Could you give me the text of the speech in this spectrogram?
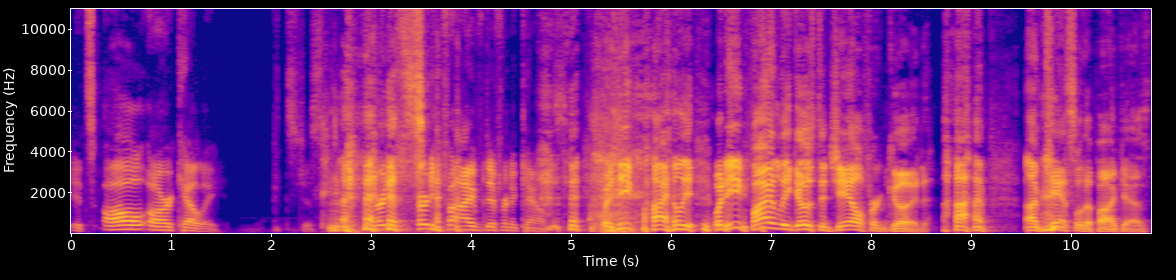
it's all R. Kelly. It's just 30, 35 different accounts. when he finally, when he finally goes to jail for good, I'm, I'm canceling the podcast.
